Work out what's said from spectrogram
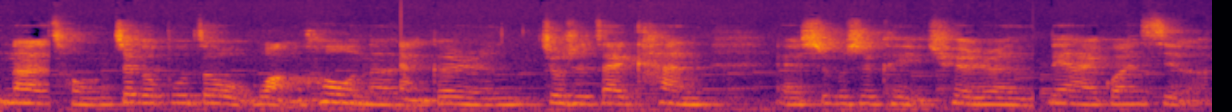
那从这个步骤往后呢，两个人就是在看。哎，是不是可以确认恋爱关系了？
